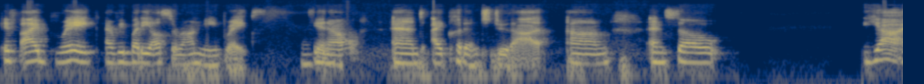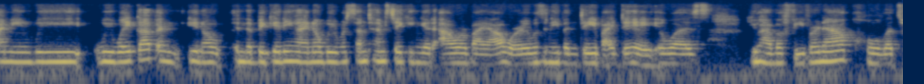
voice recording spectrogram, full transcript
if I break, everybody else around me breaks, mm-hmm. you know, and I couldn't do that. Um, and so yeah i mean we we wake up and you know in the beginning i know we were sometimes taking it hour by hour. It wasn't even day by day. It was you have a fever now? Cool. Let's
